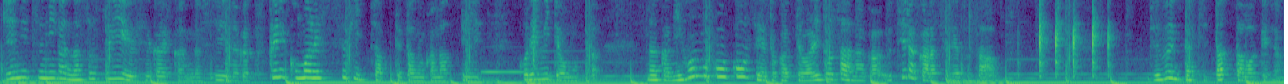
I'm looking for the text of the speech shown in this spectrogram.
現実味がなさすぎる世界観だしなんか作り込まれすぎちゃってたのかなってこれ見て思った。なんか日本の高校生とかって割とさなんかうちらからすればさ自分たちだったわけじゃん。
